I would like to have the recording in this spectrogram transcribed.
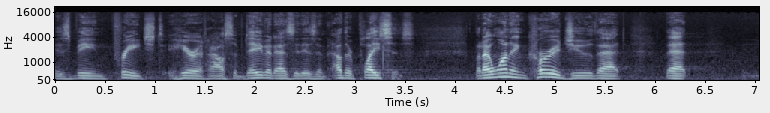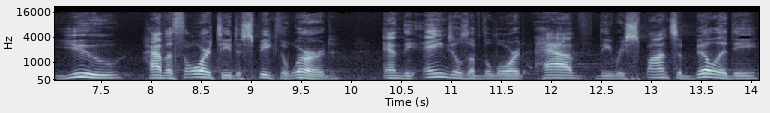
is being preached here at House of David as it is in other places. But I want to encourage you that that you have authority to speak the word and the angels of the Lord have the responsibility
